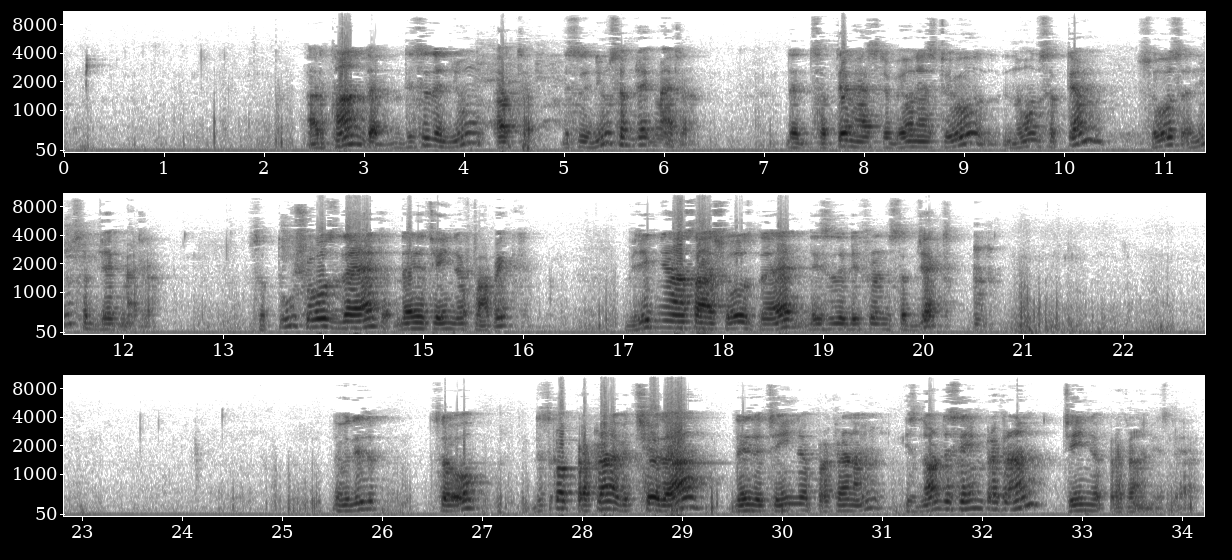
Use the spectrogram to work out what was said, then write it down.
Arthantara, this is a new Artha. This is a new subject matter. That Satyam has to be, one has to know Satyam shows a new subject matter. So two shows that there is a change of topic. Vijignyasa shows that this is a different subject. So, this is called Prakrana Vicheda. There is a change of Prakranam. Is not the same Prakranam, change of Prakranam is there.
